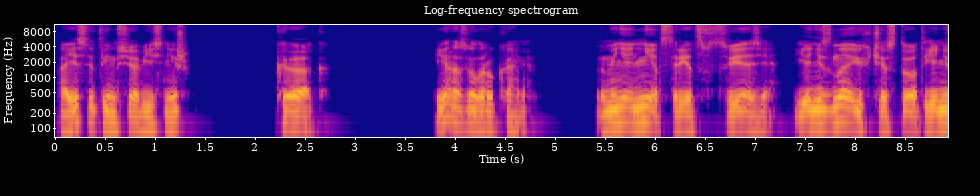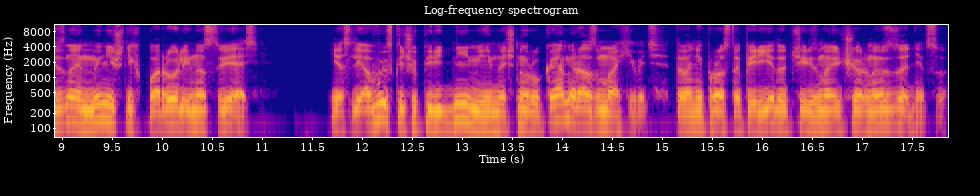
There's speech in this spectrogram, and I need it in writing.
А если ты им все объяснишь? Как? Я развел руками. У меня нет средств связи. Я не знаю их частот, я не знаю нынешних паролей на связь. Если я выскочу перед ними и начну руками размахивать, то они просто переедут через мою черную задницу.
